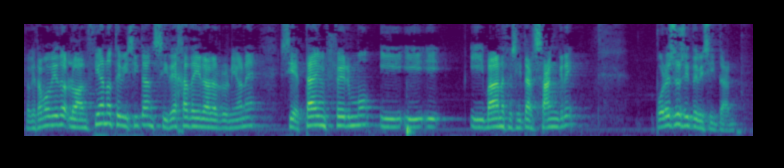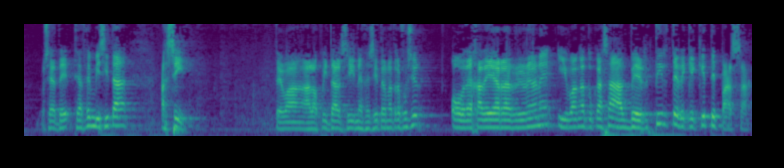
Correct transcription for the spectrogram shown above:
Lo que estamos viendo, los ancianos te visitan si dejas de ir a las reuniones, si estás enfermo y, y, y, a necesitar sangre. Por eso sí te visitan. O sea, te, hacen visita así. Te van al hospital si necesitan una transfusión o deja de ir a las reuniones y van a tu casa a advertirte de que qué te pasa.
